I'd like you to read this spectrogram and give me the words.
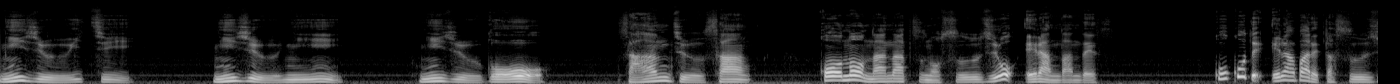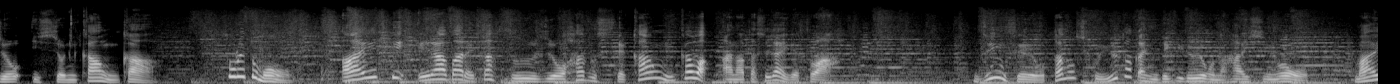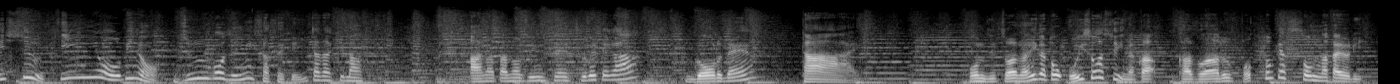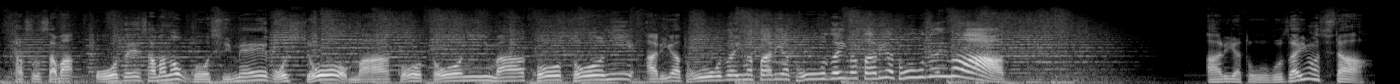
21、22、25、33この7つの数字を選んだんです。ここで選ばれた数字を一緒に買うんか、それとも、あえて選ばれた数字を外して買うんかはあなた次第ですわ。人生を楽しく豊かにできるような配信を毎週金曜日の15時にさせていただきます。あなたの人生すべてがゴールデンタイム。本日は何かとお忙しい中、数あるポッドキャストの中より多数様、大勢様のご指名ご視聴、誠に誠にありがとうございます、ありがとうございます、ありがとうございます。ありがとうございました。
